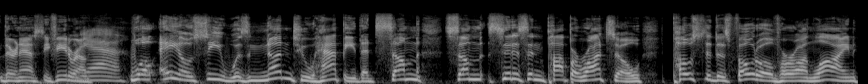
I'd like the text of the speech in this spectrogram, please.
their nasty feet around. Yeah. Well, AOC was none too happy that some some citizen paparazzo posted this photo of her online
